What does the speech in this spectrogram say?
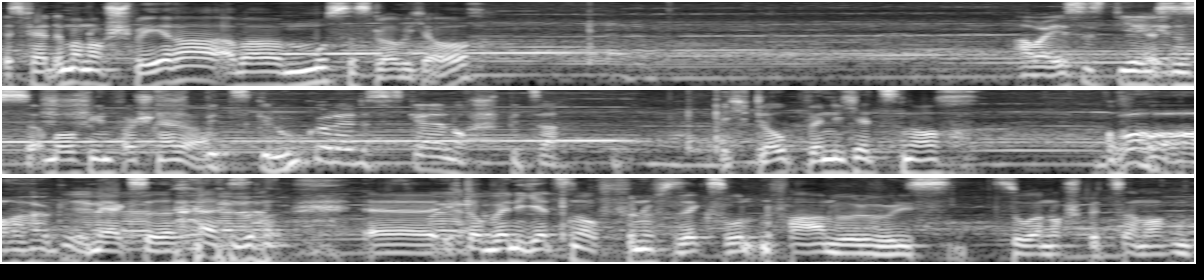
Es fährt immer noch schwerer, aber muss es, glaube ich, auch. Aber ist es dir Es jetzt ist aber auf jeden Fall schneller. spitz genug oder ist es gerne noch spitzer? Ich glaube, wenn ich jetzt noch, Oh, okay. merkst du, Ja, also, äh, ich glaube, wenn ich jetzt noch fünf, sechs Runden fahren würde, würde ich es sogar noch spitzer machen.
